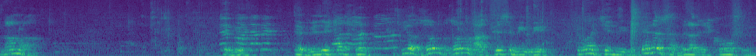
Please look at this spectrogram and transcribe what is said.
ein anderer. Der will, der will sich das so, hier, so, so ein Rad, wisst ihr, wie, wie, hier, wie Dennis, da will er sich kaufen.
